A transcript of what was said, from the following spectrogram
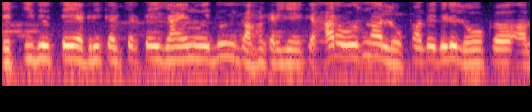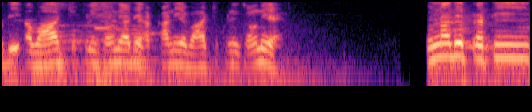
ਖੇਤੀ ਦੇ ਉੱਤੇ ਐਗਰੀਕਲਚਰ ਤੇ ਜਾਂ ਇਹਨੂੰ ਇਦੋਂ ਵੀ ਗਾਹਾਂ ਕਰੀਏ ਕਿ ਹਰ ਉਹਨਾਂ ਲੋਕਾਂ ਦੇ ਜਿਹੜੇ ਲੋਕ ਆਪਦੀ ਆਵਾਜ਼ ਚੁੱਕਣੀ ਚਾਹੁੰਦੇ ਆ ਦੇ ਹੱਕਾਂ ਦੀ ਆਵਾਜ਼ ਚੁੱਕਣੀ ਚਾਹੁੰਦੇ ਆ, ਉਹਨਾਂ ਦੇ ਪ੍ਰਤੀ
